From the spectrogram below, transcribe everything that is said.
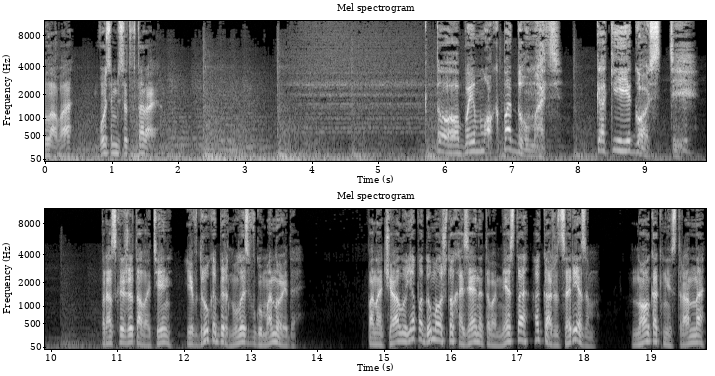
Глава 82 «Кто бы мог подумать? Какие гости!» Проскрежетала тень и вдруг обернулась в гуманоида. Поначалу я подумал, что хозяин этого места окажется резом. Но, как ни странно,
